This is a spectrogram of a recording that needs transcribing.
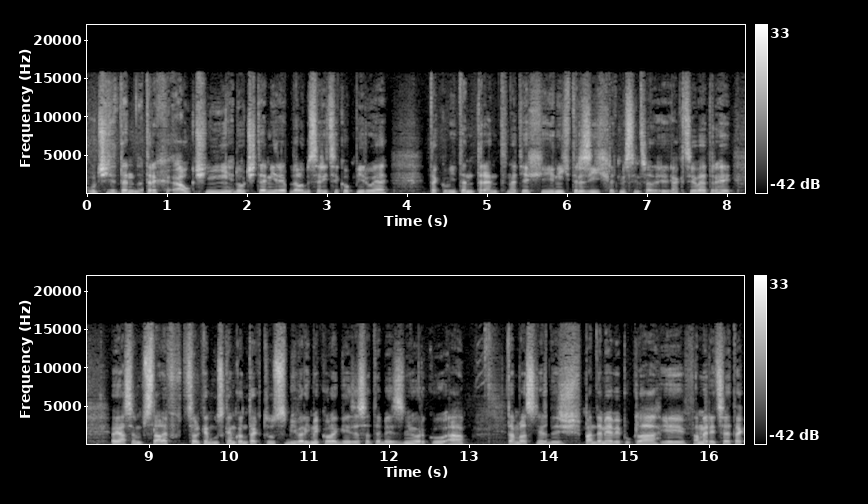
Určitě ten trh aukční do určité míry, dalo by se říci, kopíruje takový ten trend na těch jiných trzích, teď myslím třeba i akciové trhy. Já jsem stále v celkem úzkém kontaktu s bývalými kolegy ze Sateby z New Yorku a tam vlastně, když pandemie vypukla i v Americe, tak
